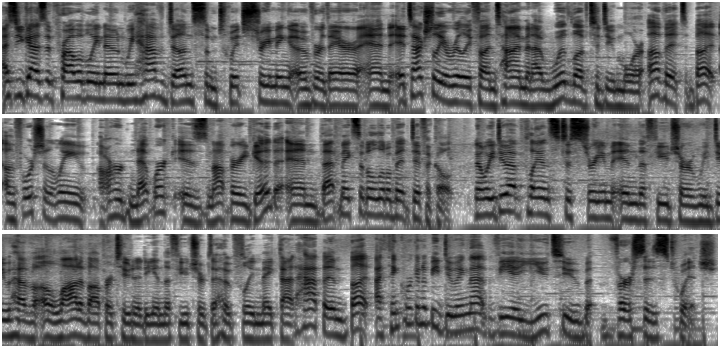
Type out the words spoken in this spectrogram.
As you guys have probably known, we have done some Twitch streaming over there and it's actually a really fun time and I would love to do more of it, but unfortunately our network is not very good and that makes it a little bit difficult. Now we do have plans to stream in the future. We do have a lot of opportunity in the future to hopefully make that happen, but I think we're gonna be doing that via YouTube versus Twitch.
